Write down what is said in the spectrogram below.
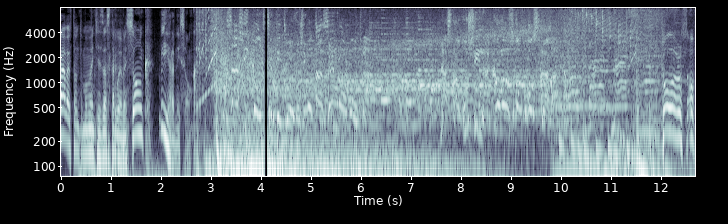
Práve v tomto momente zastavujeme song, výherný song. Zažij koncerty tvojho života s Európou 2. Nastav uši na Colors of Ostrava. Colors of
